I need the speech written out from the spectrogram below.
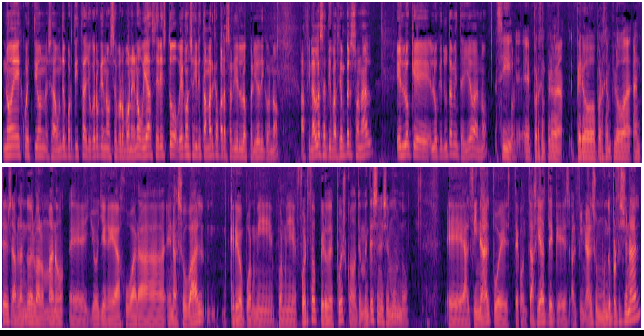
no es cuestión, o sea, un deportista yo creo que no se propone, no, voy a hacer esto, voy a conseguir esta marca para salir en los periódicos, ¿no? Al final la satisfacción personal es lo que, lo que tú también te llevas, ¿no? Sí, por, eh, ejemplo, pero por ejemplo, antes hablando del balonmano, eh, yo llegué a jugar en Asobal, creo por mi, por mi esfuerzo, pero después cuando te metes en ese mundo, eh, al final pues te contagias de que es, al final es un mundo profesional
